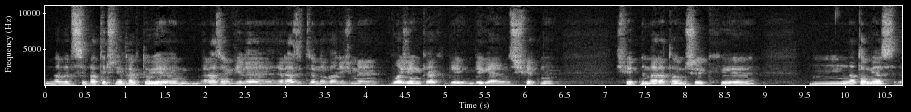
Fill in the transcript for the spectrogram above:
nawet sympatycznie traktuję. Razem wiele razy trenowaliśmy w łazienkach, biegając. Świetny, świetny maratończyk. Natomiast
